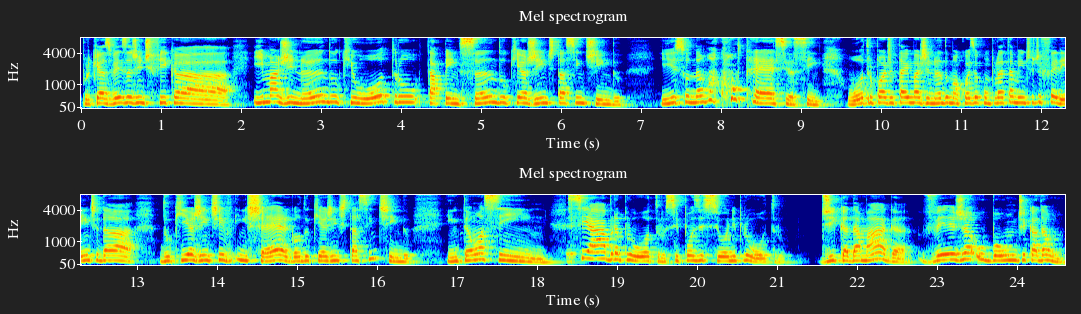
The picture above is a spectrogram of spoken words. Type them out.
porque às vezes a gente fica imaginando que o outro está pensando o que a gente está sentindo. E isso não acontece assim. O outro pode estar imaginando uma coisa completamente diferente da, do que a gente enxerga ou do que a gente está sentindo. Então, assim, se abra para o outro, se posicione para o outro. Dica da maga: veja o bom de cada um.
